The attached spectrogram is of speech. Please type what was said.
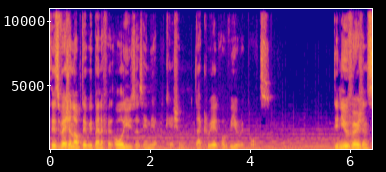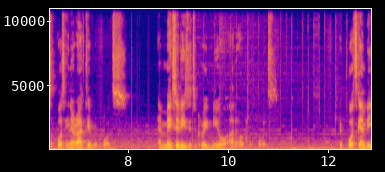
This version update will benefit all users in the application that create or view reports. The new version supports interactive reports and makes it easy to create new or ad hoc reports. Reports can be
